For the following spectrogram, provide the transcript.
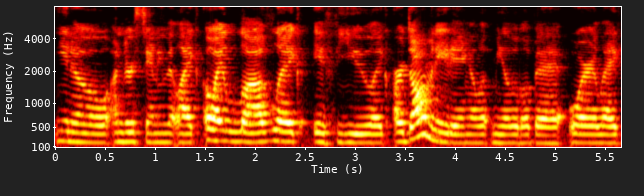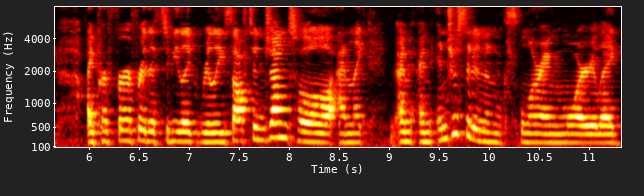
you know, understanding that like, oh, I love like if you like are dominating me a little bit, or like I prefer for this to be like really soft and gentle, and like I'm I'm interested in exploring more like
